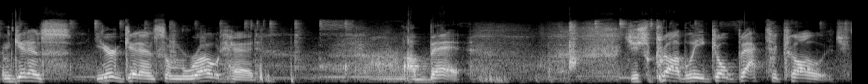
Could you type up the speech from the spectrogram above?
I'm getting, you're getting some roadhead. I bet. You should probably go back to college.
